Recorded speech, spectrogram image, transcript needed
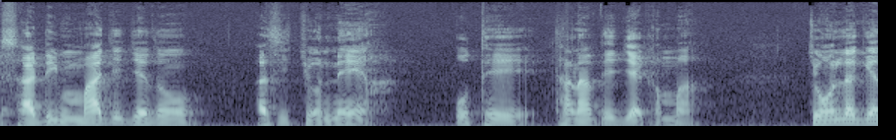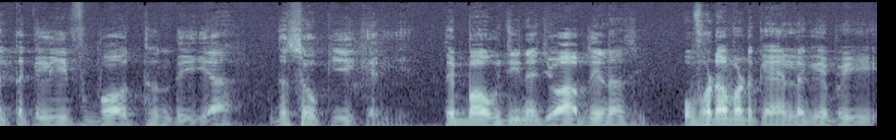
ਸਾਡੀ ਮੱਝ ਜਦੋਂ ਅਸੀਂ ਚੋਨੇ ਆ ਉਥੇ ਥਣਾ ਤੇ ਜ਼ਖਮਾ ਚੋਣ ਲੱਗਿਆਂ ਤਕਲੀਫ ਬਹੁਤ ਹੁੰਦੀ ਆ ਦੱਸੋ ਕੀ ਕਰੀਏ? ਤੇ ਬਾਊ ਜੀ ਨੇ ਜਵਾਬ ਦੇਣਾ ਸੀ। ਉਹ ਫਟਾਫਟ ਕਹਿਣ ਲੱਗੇ ਭਈ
